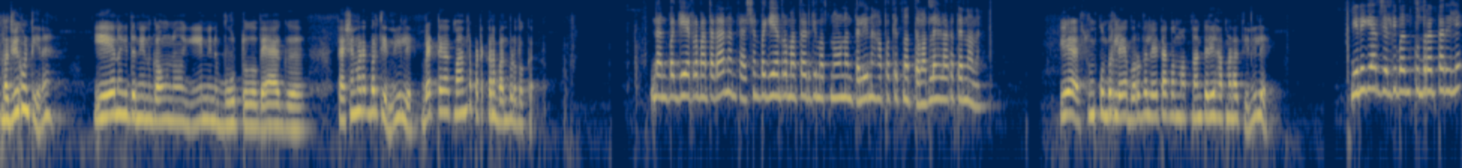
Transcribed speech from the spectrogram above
ಮದ್ವೆಗೆ ಏನು ಏನಾಗಿದೆ ನಿನ್ನ ಗೌನು? ಏನು ನಿನ್ನ ಬೂಟು ಬ್ಯಾಗ್? ಫ್ಯಾಷನ್ ಮಾಡಕ್ಕೆ ಬರ್ತೀನಿ ಇಲ್ಲಿ? ಬೆಟ್ಟಗಾಕ ಬಾ ಅಂದ್ರೆ ಪಟಕನ ಬಂದ್ಬಿಡ್ಬೇಕು. ನನ್ನ ಬಗ್ಗೆ ಏನಾರ ಮಾತಾಡ? ನನ್ನ ಫ್ಯಾಷನ್ ಬಗ್ಗೆ ಏನಾರ ಮಾತಾಡ್ದಿ ಮತ್ತೆ ನೋಡಿ ನನ್ನ ತಲೆನ ಹಾಪಕೈತೆ ಮತ್ತೆ ಮೊದಲೇ ಹೇಳಕತ್ತೆ ನಾನು. ಏ ಸುಮ್ ಕುಂದ್ರಲೇ ಬರೋದು ಲೇಟಾಗಿ ಬಂದು ಮತ್ತೆ ನನ್ನ ತಲೆ ಹಾಪ್ ಮಾಡತ್ತೀನಿ ಇಲ್ಲಿ? ನಿನಗೆ ಯಾರು ಜಲ್ದಿ ಬಂದು ಕುಂದ್ರ ಇಲ್ಲಿ?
